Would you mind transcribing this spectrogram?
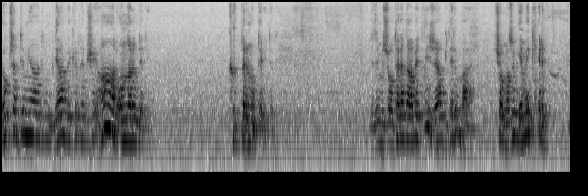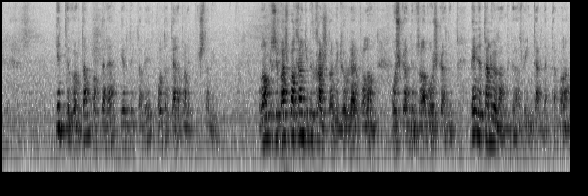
Yoksa dedim ya dedim Diyarbakır'da bir şey. Ha onların dedi. Kürtlerin oteli dedi. Dedim biz otele davetliyiz ya gidelim bari. Hiç olmazsa bir yemek yiyelim. Gittik oradan otele girdik tabii. O da telefon etmiş tabii. Ulan bizi başbakan gibi karşıla müdürler falan. Hoş geldiniz abi hoş geldin. Beni de tanıyorlardı biraz bir internetten falan.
